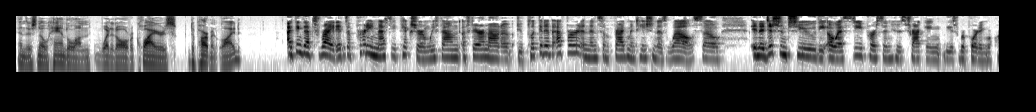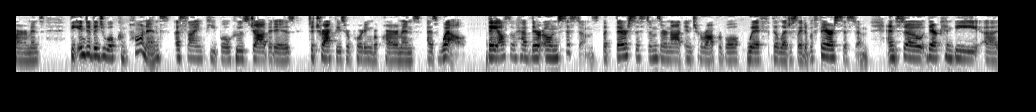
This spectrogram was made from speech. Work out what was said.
and there's no handle on what it all requires department wide? I think that's right. It's a pretty messy picture, and we found a fair amount of duplicative effort and then some fragmentation as well. So, in addition to the OSD person who's tracking these reporting requirements, the individual components assign people whose job it is to track these reporting requirements as well. They also have their own systems, but their systems are not interoperable with the legislative affairs system. And so there can be uh,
